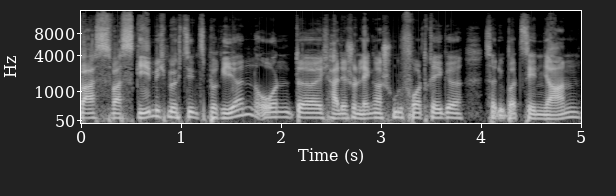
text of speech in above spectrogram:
was, was geben, ich möchte sie inspirieren und äh, ich halte schon länger Schulvorträge seit über zehn Jahren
